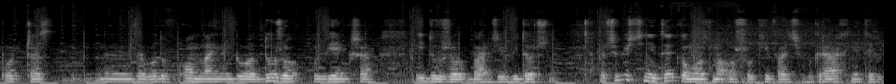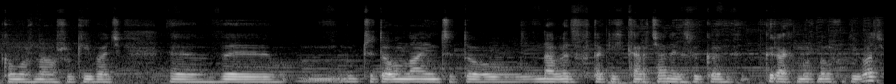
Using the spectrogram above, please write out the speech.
podczas y, zawodów online była dużo większa i dużo bardziej widoczna. Oczywiście nie tylko można oszukiwać w grach, nie tylko można oszukiwać y, w, czy to online, czy to nawet w takich karcianych, zwykłych grach można oszukiwać.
